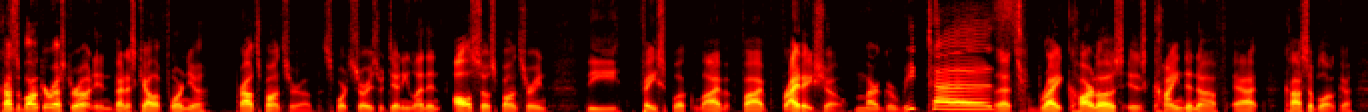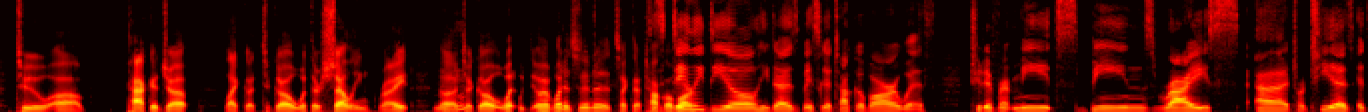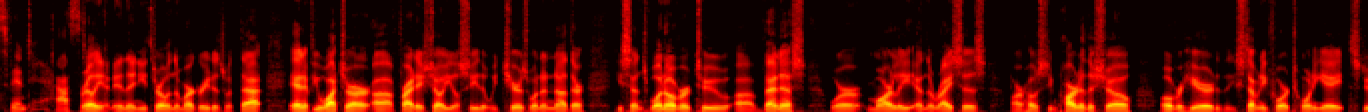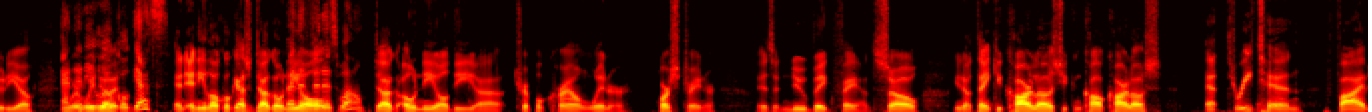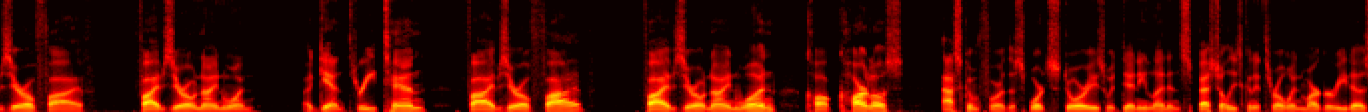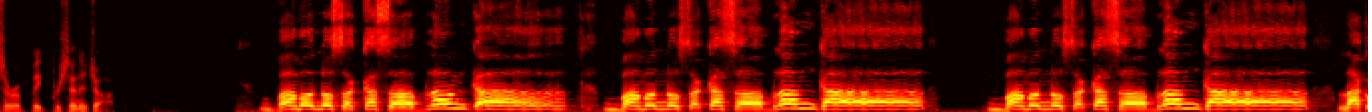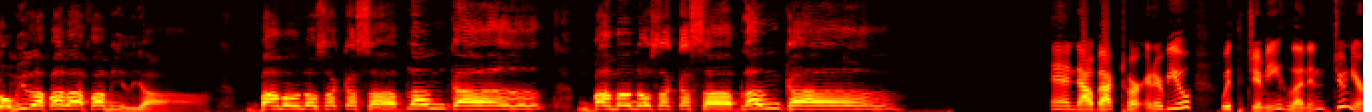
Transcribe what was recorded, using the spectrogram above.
Casablanca Restaurant in Venice, California, proud sponsor of Sports Stories with Denny Lennon, also sponsoring the Facebook Live at 5 Friday show. Margaritas. That's right. Carlos is kind enough at Casablanca to uh, package up like a to go what they're selling, right? Uh, to go. What uh, what is in it? It's like that taco bar. daily deal. He does basically a taco bar with two different meats, beans, rice, uh, tortillas. It's fantastic. Brilliant. And then you throw in the margaritas with that. And if you watch our uh, Friday show, you'll see that we cheers one another. He sends one over to uh, Venice, where Marley and the Rices are hosting part of the show, over here to the 7428 studio. And any we do it. local guests And any local guest, Doug O'Neill. benefit as well. Doug O'Neill, the uh, Triple Crown winner, horse trainer, is a new big fan. So, you know, thank you, Carlos. You can call Carlos at 310 505 5091. Again, 310 505 5091. Call Carlos. Ask him for the sports stories with Denny Lennon special. He's going to throw in margaritas or a big percentage off. Vámonos a Casablanca, vámonos a Casablanca, vámonos a Casablanca, la comida para la familia. Vámonos a Casablanca, vámonos a Casablanca. And now back to our interview with Jimmy Lennon Jr.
